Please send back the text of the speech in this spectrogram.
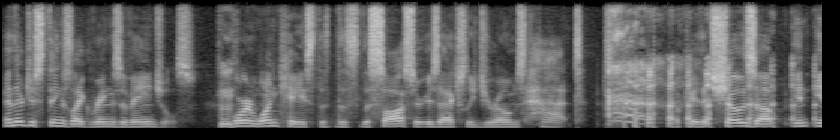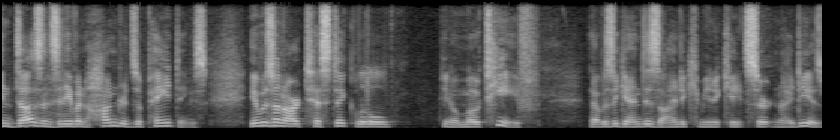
and they're just things like rings of angels, hmm. or in one case the, the, the saucer is actually Jerome's hat. okay, that shows up in, in dozens and even hundreds of paintings. It was an artistic little, you know, motif that was again designed to communicate certain ideas.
